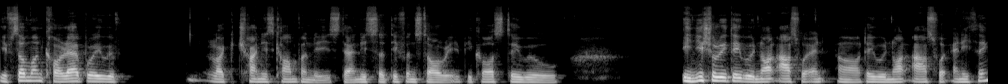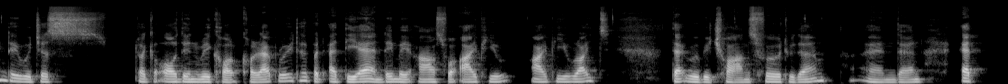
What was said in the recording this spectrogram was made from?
if someone collaborate with like chinese companies then it's a different story because they will initially they will not ask for any, uh, they will not ask for anything. They will just like an ordinary co- collaborator but at the end they may ask for ip ip rights that will be transferred to them. And then at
